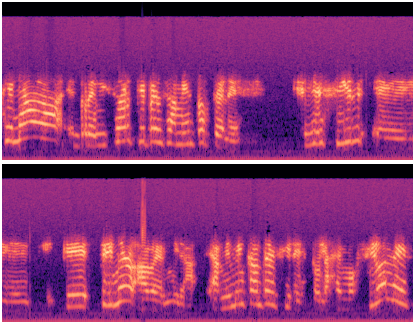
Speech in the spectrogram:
que nada, revisar qué pensamientos tenés. Es decir, eh, que primero, a ver, mira, a mí me encanta decir esto, las emociones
